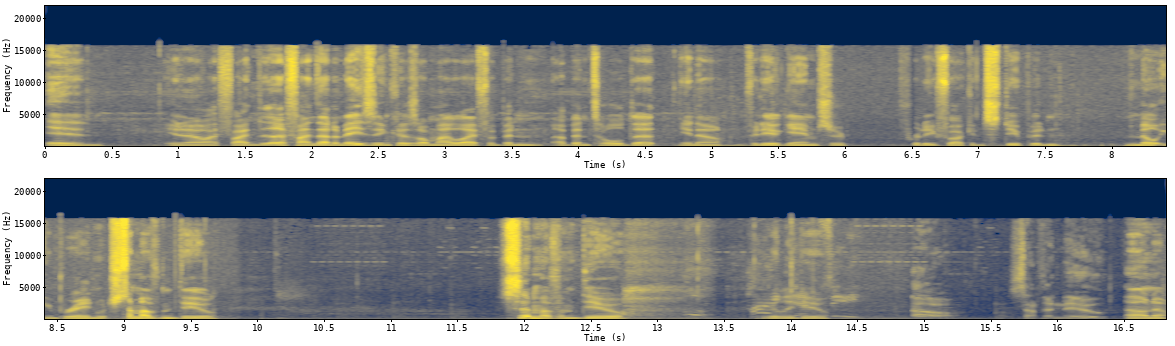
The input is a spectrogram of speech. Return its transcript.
and you know, I find I find that amazing because all my life I've been I've been told that you know video games are pretty fucking stupid, melt your brain, which some of them do. Some of them do, really do. Oh, something new? Oh don't.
